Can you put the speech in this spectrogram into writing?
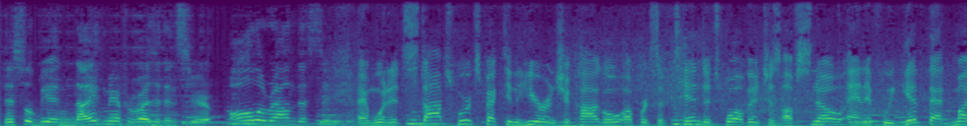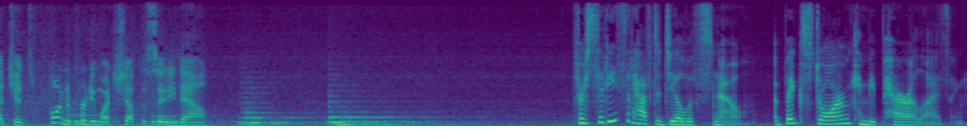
this will be a nightmare for residents here all around the city. And when it stops, we're expecting here in Chicago upwards of 10 to 12 inches of snow. And if we get that much, it's going to pretty much shut the city down. For cities that have to deal with snow, a big storm can be paralyzing.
